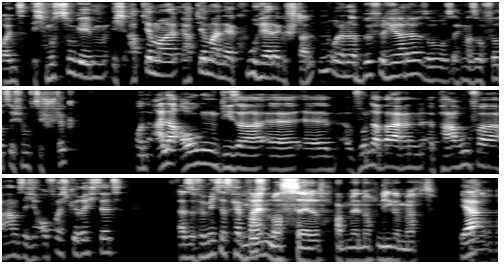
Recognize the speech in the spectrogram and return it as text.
und ich muss zugeben, ich, habt, ihr mal, habt ihr mal in der Kuhherde gestanden oder in der Büffelherde? So, sag ich mal, so 40, 50 Stück. Und alle Augen dieser wunderbaren Paarhufer haben sich auf euch gerichtet. Also für mich ist das kein Nein, Marcel, haben wir noch nie gemacht. Ja, also,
